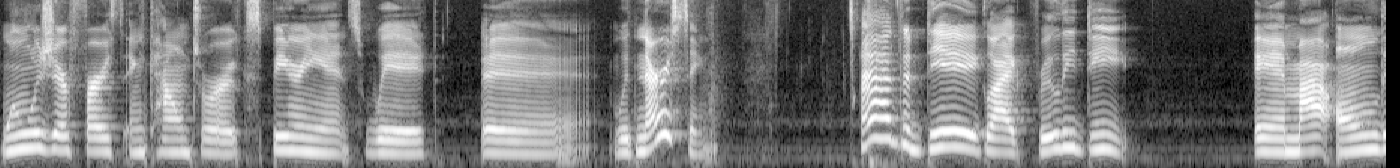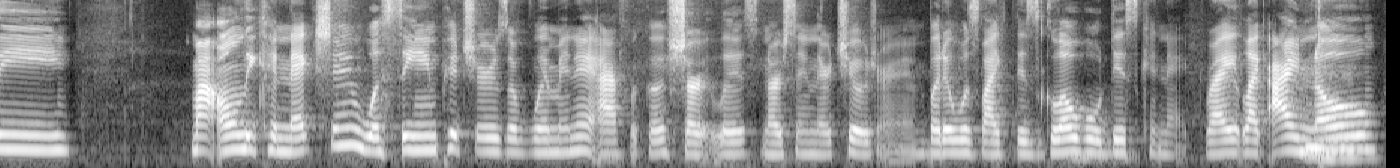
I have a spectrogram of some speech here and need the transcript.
when was your first encounter or experience with uh, with nursing? I had to dig like really deep. And my only my only connection was seeing pictures of women in Africa shirtless nursing their children. But it was like this global disconnect, right? Like I know mm-hmm.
